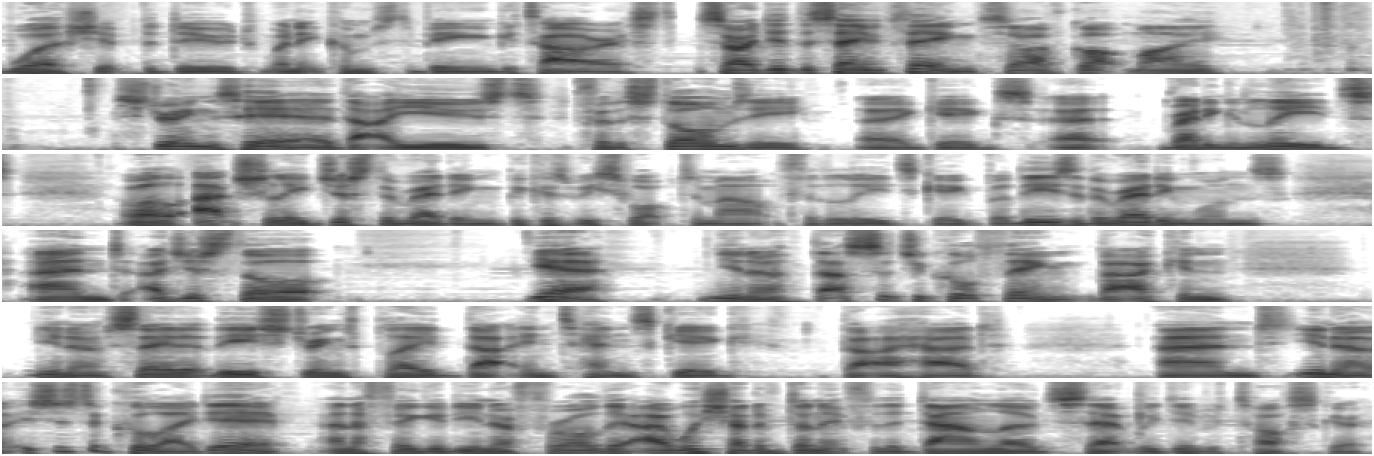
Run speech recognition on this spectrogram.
worship the dude when it comes to being a guitarist. So I did the same thing. So I've got my strings here that I used for the Stormzy uh, gigs at Reading and Leeds. Well, actually, just the Reading because we swapped them out for the Leeds gig, but these are the Reading ones. And I just thought, yeah, you know, that's such a cool thing that I can, you know, say that these strings played that intense gig that I had. And, you know, it's just a cool idea. And I figured, you know, for all the, I wish I'd have done it for the download set we did with Toska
